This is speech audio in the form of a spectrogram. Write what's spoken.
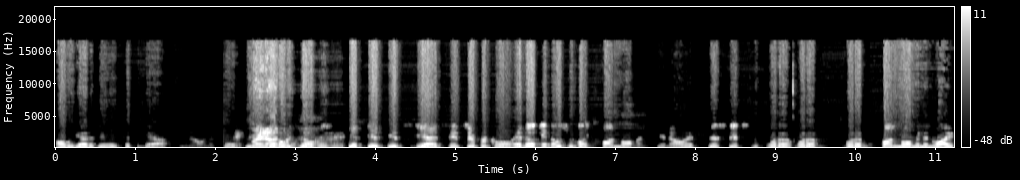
All we got to do is hit the gas, you know, and it's great. Right on. so, so it, it, it's yeah, it's, it's super cool, and and those are like fun moments, you know. It's just it's just what a what a what a fun moment in life,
